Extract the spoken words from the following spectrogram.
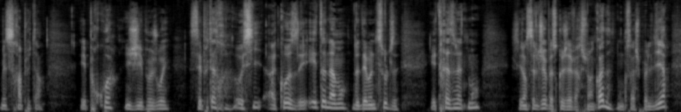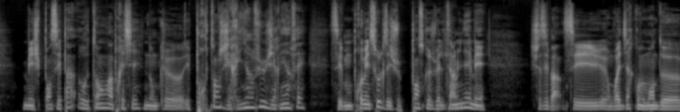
Mais ce sera plus tard. Et pourquoi j'y ai peu joué? C'est peut-être aussi à cause, et étonnamment, de Demon's Souls. Et très honnêtement, j'ai lancé le jeu parce que j'avais reçu un code, donc ça je peux le dire, mais je pensais pas autant apprécier. Donc, euh, et pourtant, j'ai rien vu, j'ai rien fait. C'est mon premier Souls et je pense que je vais le terminer, mais je sais pas. C'est, on va dire qu'au moment de.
